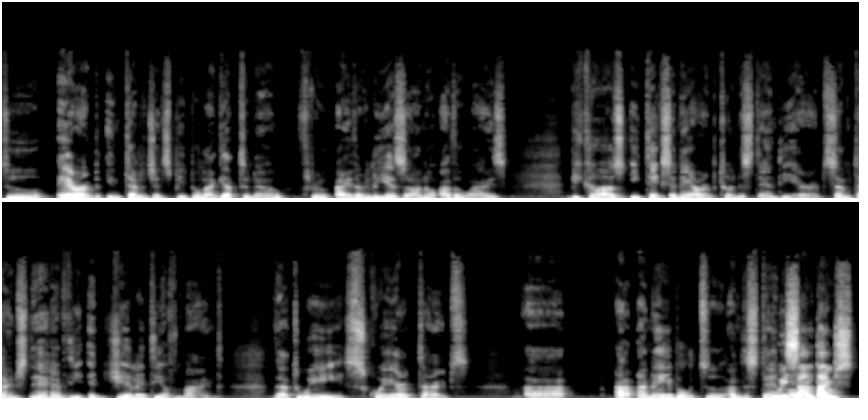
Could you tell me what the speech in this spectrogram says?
to Arab intelligence people I got to know through either liaison or otherwise, because it takes an Arab to understand the Arab. Sometimes they have the agility of mind that we square types uh, are unable to understand. We sometimes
